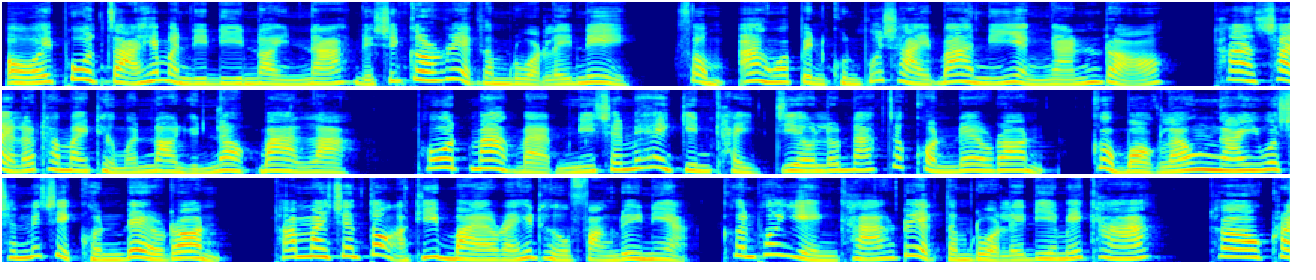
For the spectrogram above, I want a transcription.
โอ้ยพูดจาให้มันดีๆหน่อยนะ เดี๋ยวฉันก็เรียกตำรวจเลยนี่ สมอ้างว่าเป็นคุณผู้ชายบ้านนี้อย่างนั้นเหรอ ถ้าใช่แล้วทำไมถึงมานอนอยู่นอกบ้านล่ะ พูดมากแบบนี้ฉันไม่ให้กินไข่เจียวแล้วนะเจ้าคนเร่ร่อน ก็บอกแล้วไงว่าฉันไม่ใช่คนเร่ร่อนทำไมฉันต้องอธิบายอะไรให้เธอฟังด้วยเนี่ย คุณผู้หญิงคะ เรียกตำรวจเลยดีไหมคะ เธอเอาใคร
